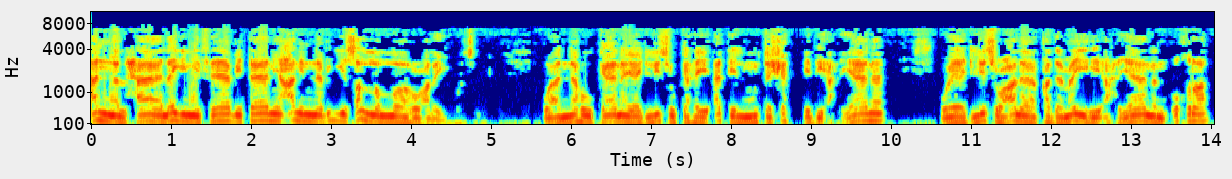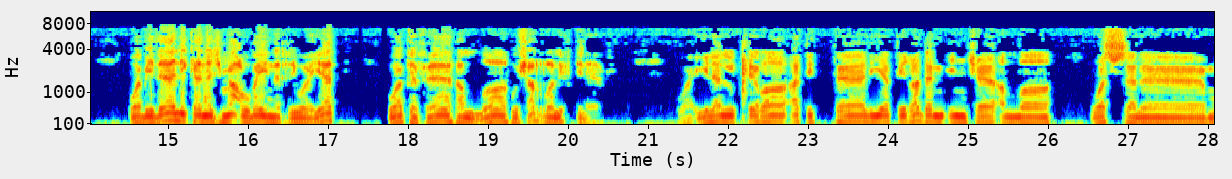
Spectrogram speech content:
أن الحالين ثابتان عن النبي صلى الله عليه وسلم. وأنه كان يجلس كهيئة المتشهد أحيانا ويجلس على قدميه أحيانا أخرى وبذلك نجمع بين الروايات وكفاها الله شر الاختلاف. وإلى القراءة التالية غدا إن شاء الله والسلام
